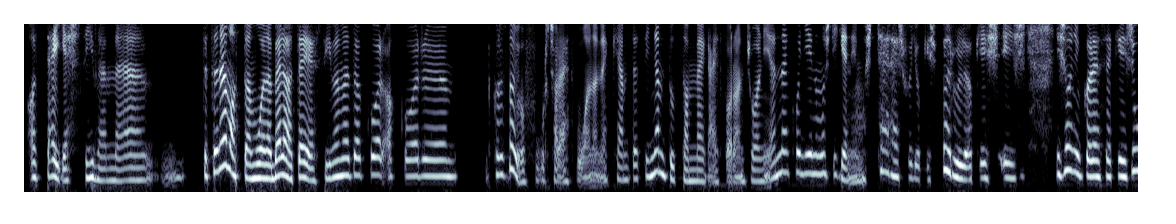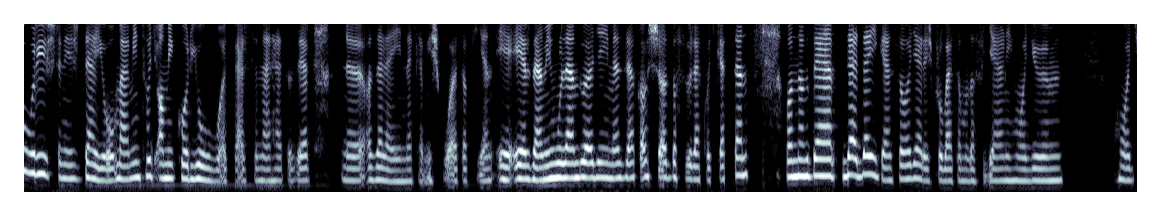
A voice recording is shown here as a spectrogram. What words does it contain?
az teljes szívemmel tehát ha nem adtam volna bele a teljes szívemet, akkor, akkor akkor az nagyon furcsa lett volna nekem, tehát így nem tudtam megállt parancsolni ennek, hogy én most igen, én most terhes vagyok, és örülök, és, és, és anyuka leszek, és úristen, és de jó, már mint hogy amikor jó volt persze, mert hát azért az elején nekem is voltak ilyen érzelmi hullámvölgyeim ezzel kapcsolatban, főleg, hogy ketten vannak, de, de, de igen, szóval hogy erre is próbáltam odafigyelni, hogy hogy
